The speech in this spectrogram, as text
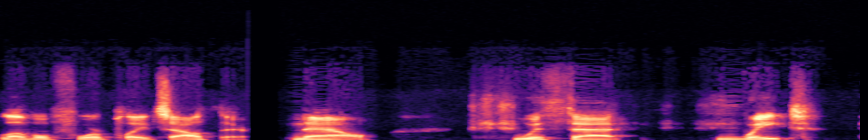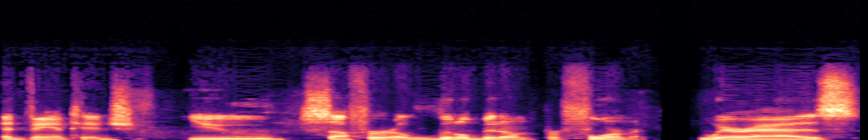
level four plates out there. Now, with that weight advantage, you suffer a little bit on performance, whereas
